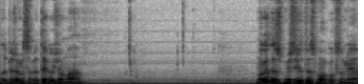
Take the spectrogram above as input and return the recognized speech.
Zabierzemy sobie tego zioma. Mogę też myśleć o tym smoku w sumie.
